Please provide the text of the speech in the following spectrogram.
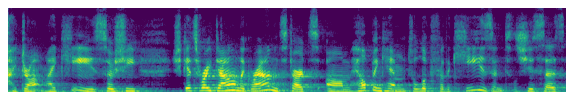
I dropped my keys." So she she gets right down on the ground and starts um, helping him to look for the keys until she says,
